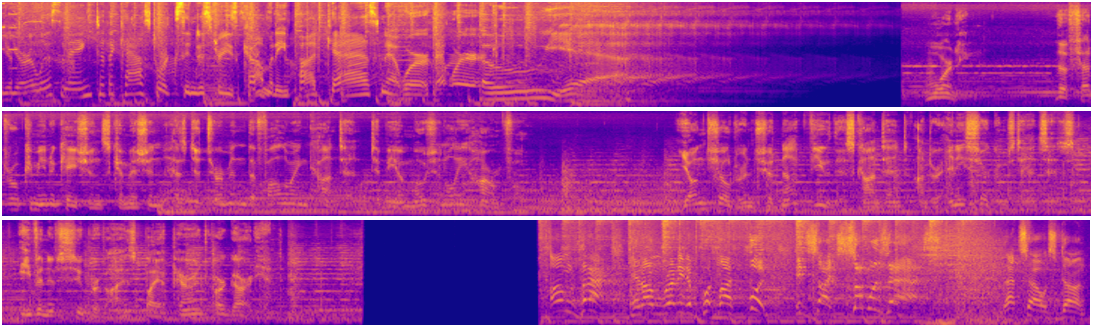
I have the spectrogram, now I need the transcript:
You're listening to the Castworks Industries Comedy Podcast Network. Network. Oh, yeah. Warning The Federal Communications Commission has determined the following content to be emotionally harmful. Young children should not view this content under any circumstances, even if supervised by a parent or guardian. Inside someone's ass. That's how it's done.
